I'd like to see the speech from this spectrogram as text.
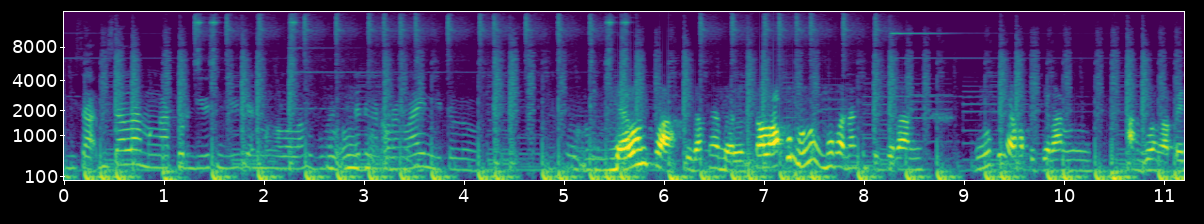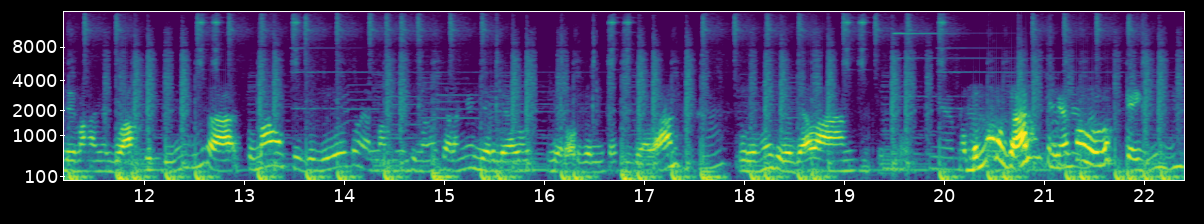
bisa bisa lah mengatur diri sendiri dan mengelola hubungan kita dengan orang lain gitu loh. Balance lah tidaknya balance. Kalau aku dulu bukan yang kepikiran dulu tuh nggak kepikiran ah gue nggak pede makanya gue aktif dulu enggak. Cuma waktu itu dulu tuh emang gimana caranya biar balance biar organisasi jalan Hmm, kuliahnya juga jalan. Gitu. iya Nah, benar benar kan? Ternyata lulus kayak gini.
